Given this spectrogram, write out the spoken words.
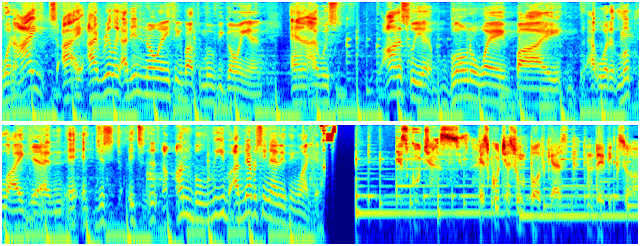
When I, I, I really, I didn't know anything about the movie going in, and I was honestly uh, blown away by what it looked like, Yeah. and it, it just, it's unbelievable. I've never seen anything like it. Escuchas. Escuchas un podcast de Dixo.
